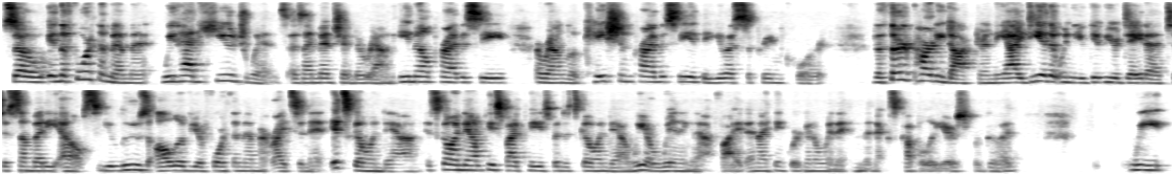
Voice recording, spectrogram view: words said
So in the Fourth Amendment, we've had huge wins, as I mentioned, around email privacy, around location privacy at the US Supreme Court, the third party doctrine, the idea that when you give your data to somebody else, you lose all of your Fourth Amendment rights in it, it's going down. It's going down piece by piece, but it's going down. We are winning that fight. And I think we're going to win it in the next couple of years for good. We,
